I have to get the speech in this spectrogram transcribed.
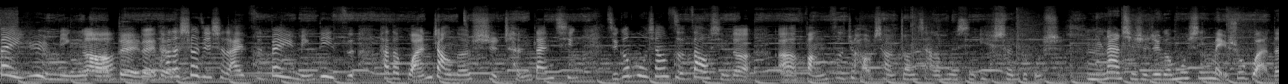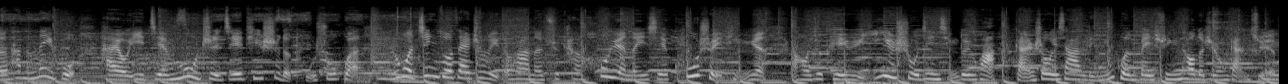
贝聿铭啊？对对，他的设计是来自贝聿铭弟子，他的馆长呢是陈丹青。几个木箱子造型的呃房子，就好像装下了木星一生的故事。嗯，那其实这个木星美术馆的它的内部还有一间木质阶梯式的图书馆。如果静坐在这里的话呢，去看后院的一些枯水庭院，然后就可以与艺术进行对话，感受一下灵魂被熏陶的这种感觉。嗯，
